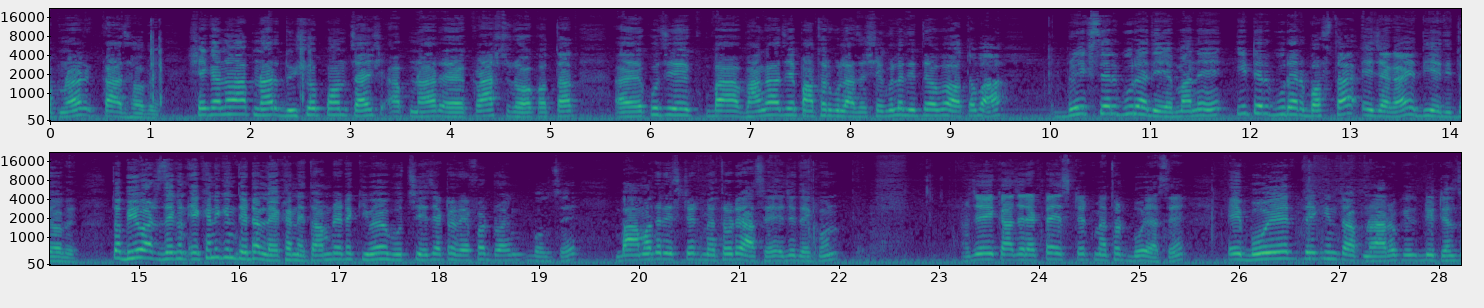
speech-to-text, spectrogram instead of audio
আপনার কাজ হবে। সেখানেও আপনার দুইশো পঞ্চাশ আপনার ক্রাশ রক অর্থাৎ কুচি বা ভাঙা যে পাথরগুলো আছে, সেগুলো দিতে হবে অথবা ব্রিক্স এর গুঁড়া দিয়ে মানে ইটের গুঁড়ার বস্তা এই জায়গায় দিয়ে দিতে হবে। তো ভিউয়ার্স দেখুন, এখানে কিন্তু এটা লেখা নেই। তো আমরা এটা কীভাবে বুঝছি? এই যে একটা রেফার ড্রয়িং বলছে, বা আমাদের স্টেট মেথডে আছে, এই যে দেখুন যে এই কাজের একটা স্টেট মেথড বই আছে। এই বইয়েতে কিন্তু আপনার আরও কিছু ডিটেলস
